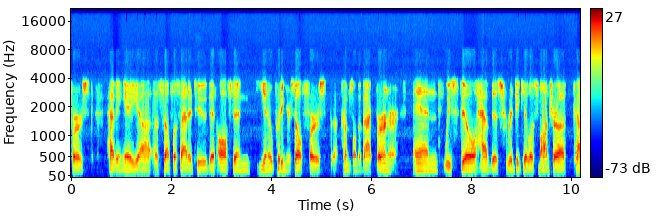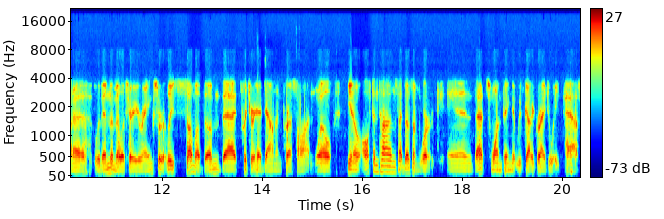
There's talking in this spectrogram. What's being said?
first having a, uh, a selfless attitude that often, you know, putting yourself first uh, comes on the back burner. And we still have this ridiculous mantra kind of within the military ranks, or at least some of them, that put your head down and press on. Well, you know, oftentimes that doesn't work. And that's one thing that we've got to graduate past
